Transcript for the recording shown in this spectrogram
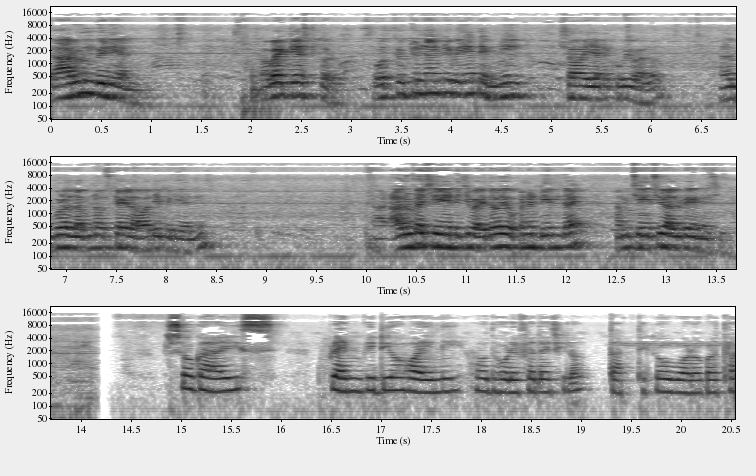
দারুণ বিরিয়ানি। সবাই টেস্ট করো। ওর ফিফটিন নাইনটি বিরিয়ানি এমনি সবাই জানে খুবই ভালো। একদম পুরো লখনৌ স্টাইল আওয়াদি বিরিয়ানি। আর আলুটা চেয়ে এনেছি বাই দ্য ওখানে ডিম দেয়। আমি চেয়েছি আলুটা এনেছি। সো গাইস প্র্যাঙ্ক ভিডিও হয়নি। ও ধরে ফেলেছিল। তার থেকেও বড় কথা।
